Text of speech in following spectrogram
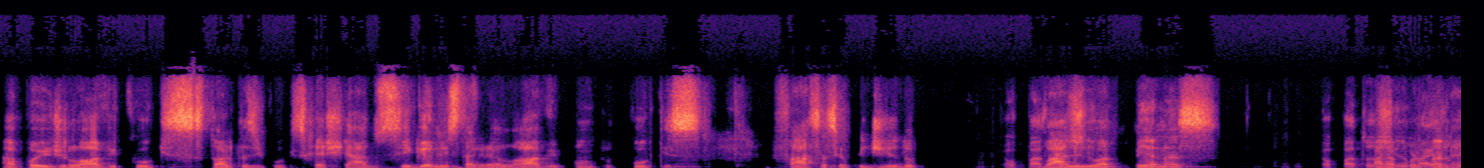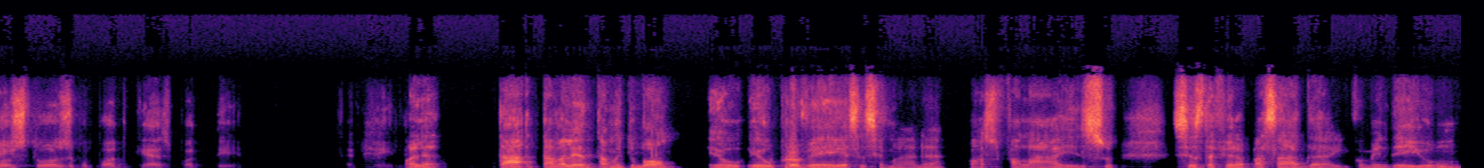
apoio de Love Cookies, tortas e cookies recheados. Siga no Instagram love.cookies, faça seu pedido. É válido apenas é o patrocínio mais gostoso que o podcast pode ter. É bem, né? Olha, tá, tá valendo, tá muito bom. Eu, eu provei essa semana, posso falar isso. Sexta-feira passada encomendei um,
